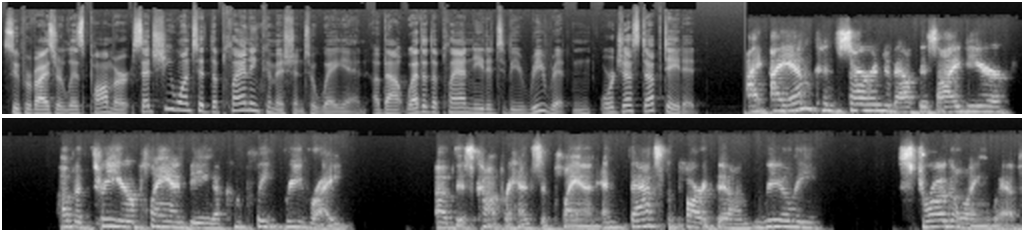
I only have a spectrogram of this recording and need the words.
Supervisor Liz Palmer said she wanted the Planning Commission to weigh in about whether the plan needed to be rewritten or just updated. I, I am concerned about this idea of a three year plan being a complete rewrite of this comprehensive plan. And that's the part that I'm really struggling with.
